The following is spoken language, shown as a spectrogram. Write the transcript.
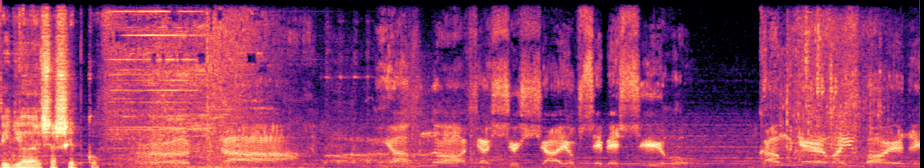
Ты делаешь ошибку. Себе силу. Ко мне, мои воины!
